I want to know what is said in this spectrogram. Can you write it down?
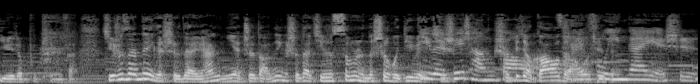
意味着不平凡。其实，在那个时代，原来你也知道，那个时代其实僧人的社会地位地位非常高，是比较高的，财富应该也是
